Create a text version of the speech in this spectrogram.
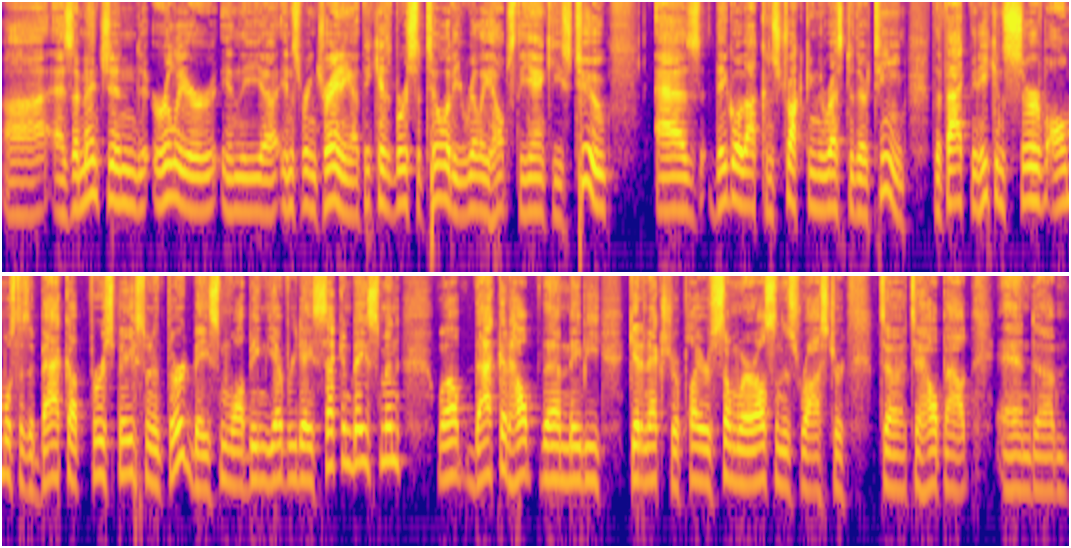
Uh, as I mentioned earlier in the uh, in spring training, I think his versatility really helps the Yankees too as they go about constructing the rest of their team. The fact that he can serve almost as a backup first baseman and third baseman while being the everyday second baseman, well, that could help them maybe get an extra player somewhere else in this roster to, to help out and um,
